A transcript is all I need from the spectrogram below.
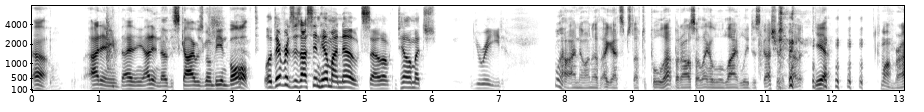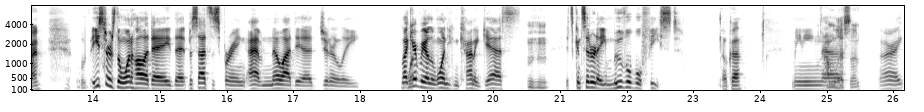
Oh, I didn't even. I didn't, I didn't know the sky was going to be involved. Well, the difference is I send him my notes, so I can tell how much you read. Well, I know enough. I got some stuff to pull up, but I also like a little lively discussion about it. Yeah, Come on, Brian. Easter is the one holiday that, besides the spring, I have no idea generally. Like What- every other one, you can kind of guess. hmm It's considered a movable feast, okay. meaning. That I'm listening. All right.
